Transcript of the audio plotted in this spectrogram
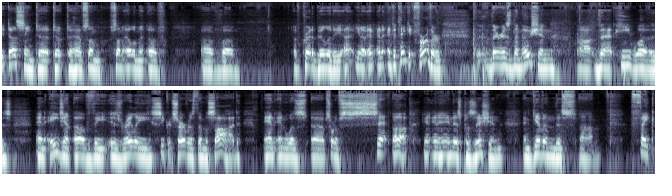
It does seem to, to, to have some some element of of um, of credibility, uh, you know, and, and and to take it further, there is the notion uh, that he was an agent of the Israeli Secret Service, the Mossad, and and was uh, sort of set up in, in, in, this position and given this um, fake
